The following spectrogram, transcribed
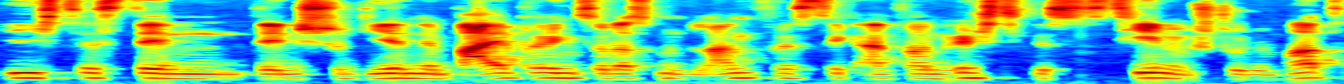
wie ich das den, den Studierenden beibringe, sodass man langfristig einfach ein richtiges System im Studium hat,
